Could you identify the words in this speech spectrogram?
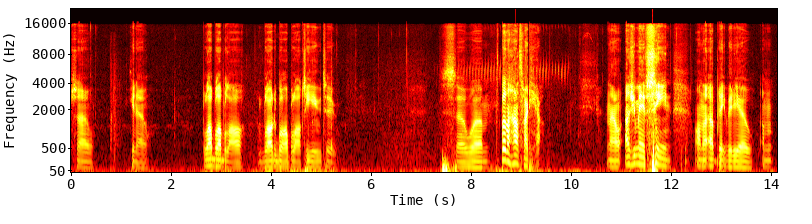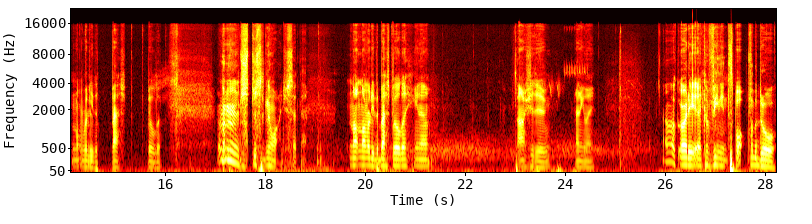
So, you know, blah blah blah, and blah blah blah to you too. So, um, let's build a house right here. Now, as you may have seen on that update video, I'm not really the best builder. just, just ignore what I just said there. Not, not really the best builder, you know. It's as you do. Anyway. And look, already a convenient spot for the door.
